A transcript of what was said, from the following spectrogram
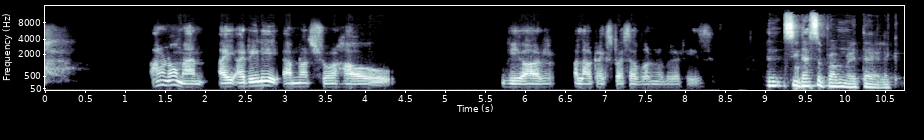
I don't know, man. I I really I'm not sure how we are allowed to express our vulnerabilities. And see, that's the problem right there. Like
